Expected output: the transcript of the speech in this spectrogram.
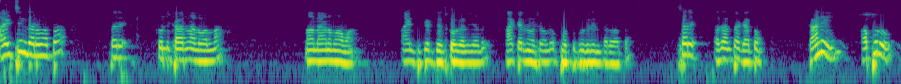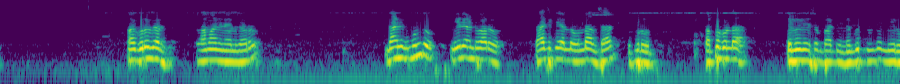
ఆ ఇచ్చిన తర్వాత సరే కొన్ని కారణాల వలన మా మేనమామ ఆయన టికెట్ తెచ్చుకోగలిగాడు. ఆఖరి నిమిషంలో పొత్తు కుదిరిన తర్వాత. సరే అదంతా గతం. కానీ అప్పుడు మా గురువుగారు రామాంజనేయులు గారు దానికి ముందు మీలాంటి వారు రాజకీయాల్లో ఉండాలి సార్. ఇప్పుడు తప్పకుండా తెలుగుదేశం పార్టీ నెగ్గుతుంది మీరు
